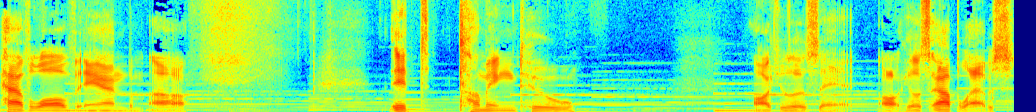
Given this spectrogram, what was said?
Pavlov and uh, it coming to Oculus and Oculus App Labs.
